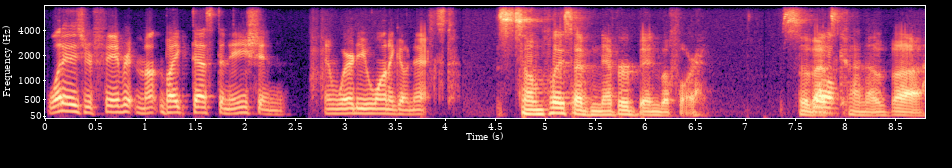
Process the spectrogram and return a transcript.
What is your favorite mountain bike destination, and where do you want to go next? Someplace I've never been before. So that's well, kind of uh,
